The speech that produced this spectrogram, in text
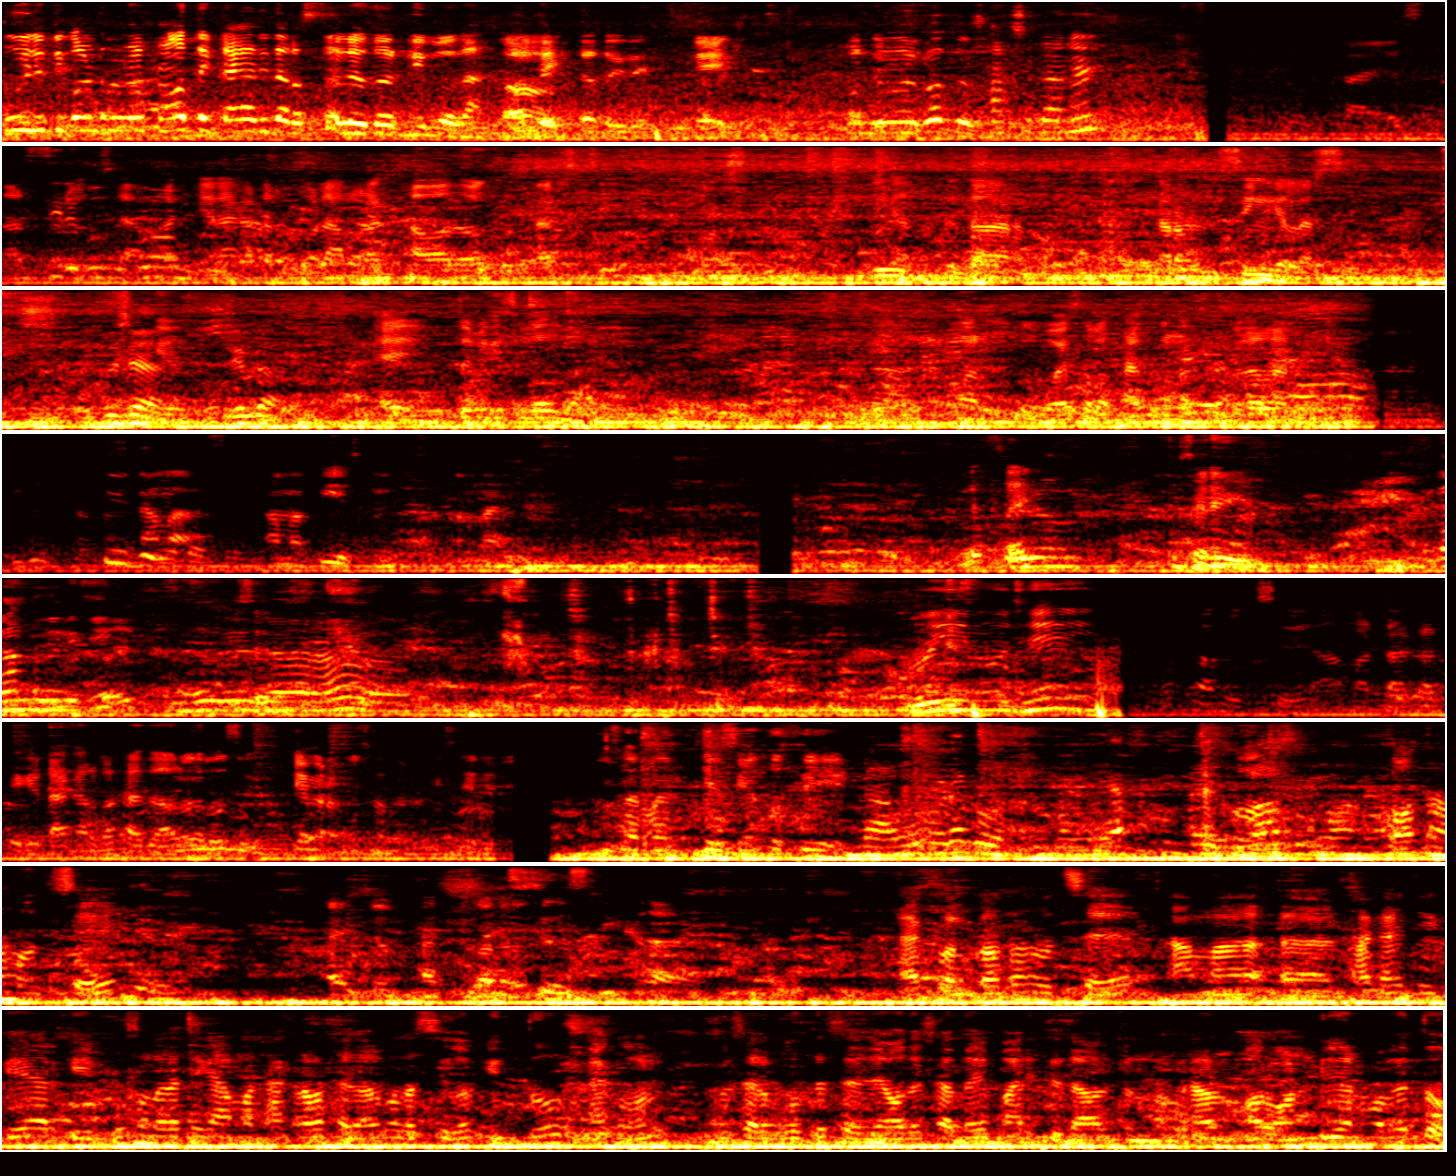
তুই যদি কন্ট্রোলার অর্ধেক টাকা দিতে তাহলে তোর নিবো না অর্ধেকটা তুই দে। কন্ট্রোলার কত? সাতশো টাকা নেয় কেনাকাটার পর আমরা খাওয়া দাওয়া করতে আসছি কারণ সিঙ্গেল আছে এই তুমি কিছু বলবা আমার তো বয়স আবার থাকব না ভালো লাগবে আমার পিএস ফাইভ কথা হচ্ছে থেকে টাকার বাসায় যাওয়ার কথা ক্যামেরা মোছা তুষার ভাই ফেসে এত ফেক কথা হচ্ছে একজন বলতেছি। এখন কথা হচ্ছে আমার ঢাকায় থেকে আর কি বসুন্ধরা থেকে আমার ঢাকার বাসায় যাওয়ার কথা ছিল কিন্তু এখন তুষার বলতেছে যে ওদের সাথে বাড়িতে যাওয়ার জন্য কারণ ওর ওয়ান মিলিয়ন হবে তো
